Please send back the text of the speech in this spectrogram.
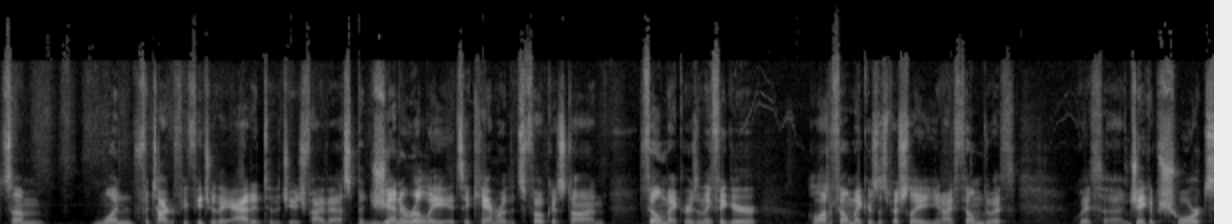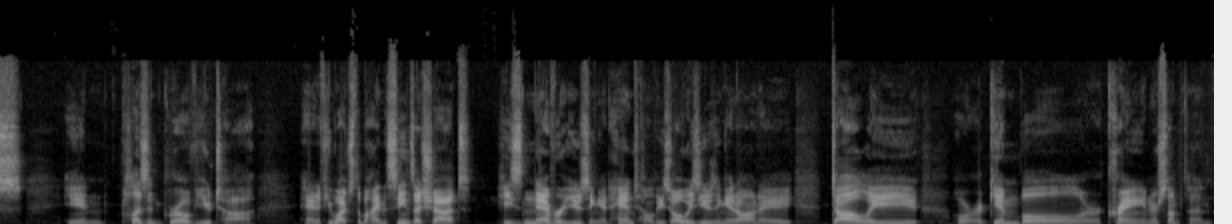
some one photography feature they added to the GH5S, but generally it's a camera that's focused on filmmakers, and they figure a lot of filmmakers, especially you know, I filmed with with uh, Jacob Schwartz in Pleasant Grove, Utah, and if you watch the behind the scenes I shot, he's never using it handheld. He's always using it on a dolly or a gimbal or a crane or something.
